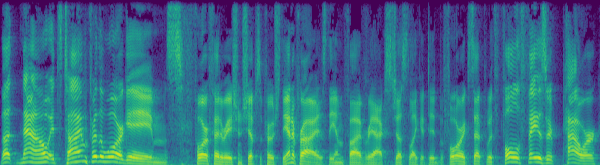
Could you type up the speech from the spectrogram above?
But now it's time for the war games. Four Federation ships approach the Enterprise. The M5 reacts just like it did before, except with full phaser power,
